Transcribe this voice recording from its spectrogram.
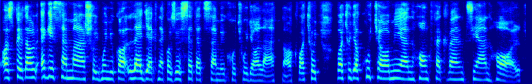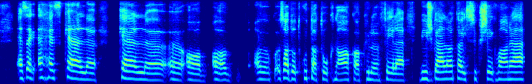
az például egészen más, hogy mondjuk a legyeknek az összetett szemük, hogy hogyan látnak, vagy hogy, vagy hogy a kutya milyen hangfrekvencián hal. Ezek, ehhez kell, kell a, a az adott kutatóknak a különféle vizsgálatai, szükség van rá,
